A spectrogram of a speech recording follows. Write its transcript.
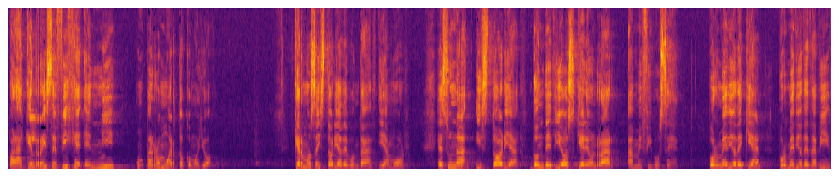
para que el rey se fije en mí, un perro muerto como yo? Qué hermosa historia de bondad y amor. Es una historia donde Dios quiere honrar a Mefiboset. ¿Por medio de quién? Por medio de David.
